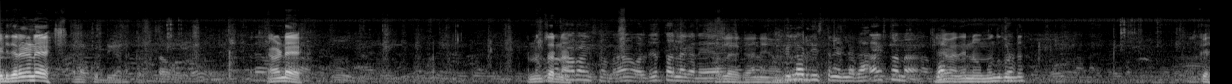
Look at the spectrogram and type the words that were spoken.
ఇటు తిరగండి. ఏమండి పర్లేదు కానీ పిల్లోడు తీస్తున్నాడు ఏమైంది? నువ్వు ముందుకుంటూ. ఓకే.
